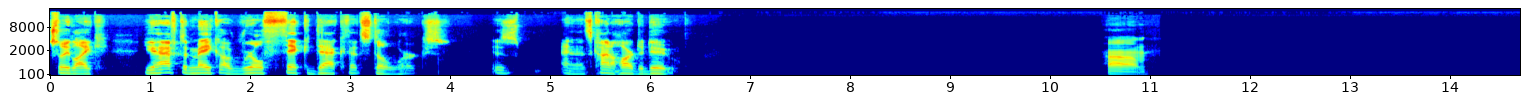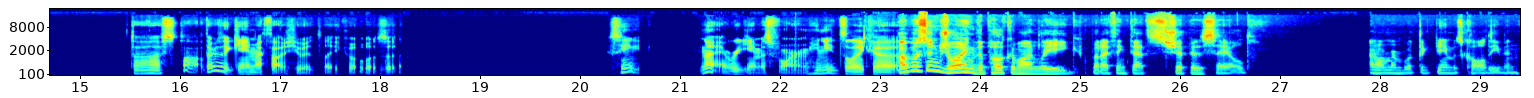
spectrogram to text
So like you have to make a real thick deck that still works. Is and it's kind of hard to do. Um. Uh, I saw there was a game I thought he would like. What was it? 'Cause he, not every game is for him. He needs like a. I was enjoying the Pokemon League, but I think that ship has sailed. I don't remember what the game is called even.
